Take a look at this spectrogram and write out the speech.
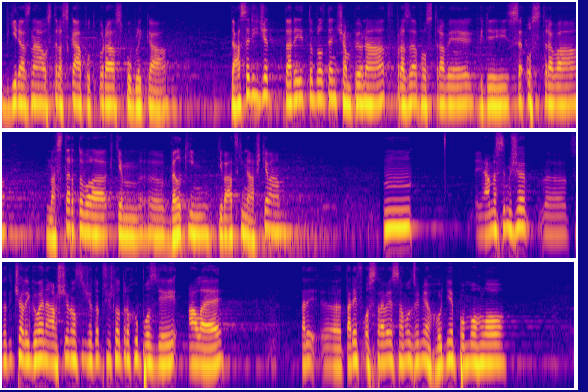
výrazná ostravská podpora z publika. Dá se říct, že tady to byl ten šampionát v Praze a v Ostravě, kdy se Ostrava nastartovala k těm eh, velkým diváckým návštěvám? Mm, já myslím, že eh, co se týče ligové návštěvnosti, že to přišlo trochu později, ale tady, eh, tady v Ostravě samozřejmě hodně pomohlo eh,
